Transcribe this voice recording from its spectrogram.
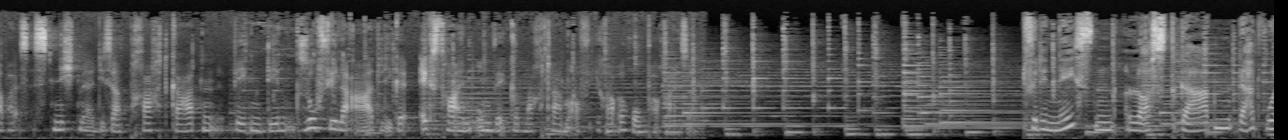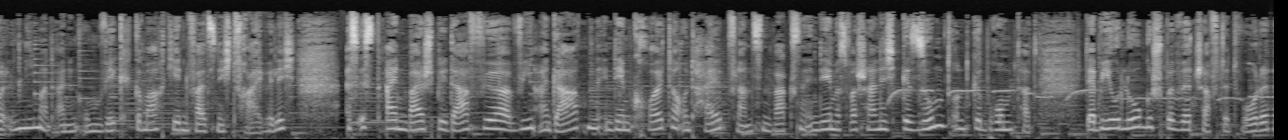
Aber es ist nicht mehr dieser Prachtgarten, wegen dem so viele Adlige extra einen Umweg gemacht haben auf ihrer Europareise. Für den nächsten Lost Garden, da hat wohl niemand einen Umweg gemacht, jedenfalls nicht freiwillig. Es ist ein Beispiel dafür, wie ein Garten, in dem Kräuter und Heilpflanzen wachsen, in dem es wahrscheinlich gesummt und gebrummt hat, der biologisch bewirtschaftet wurde,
